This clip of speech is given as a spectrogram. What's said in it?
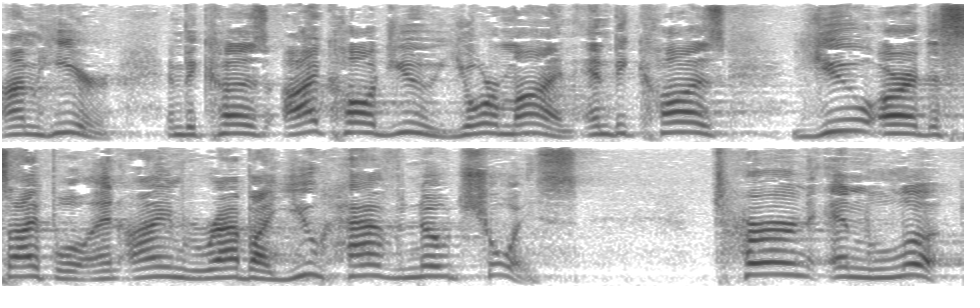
I'm here. And because I called you, you're mine. And because you are a disciple and I'm rabbi, you have no choice. Turn and look.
